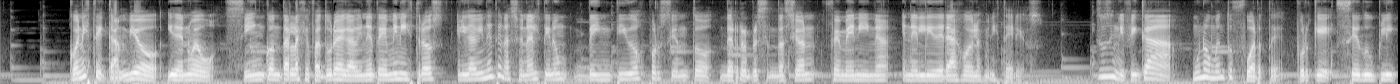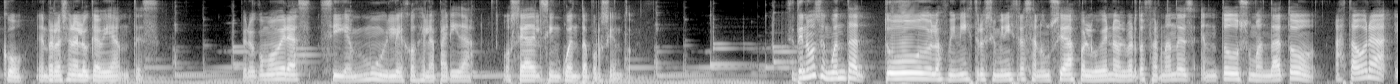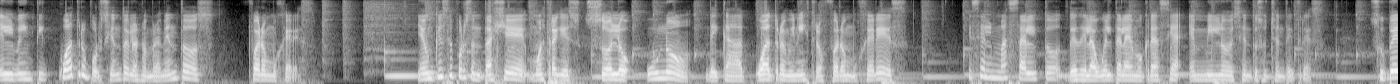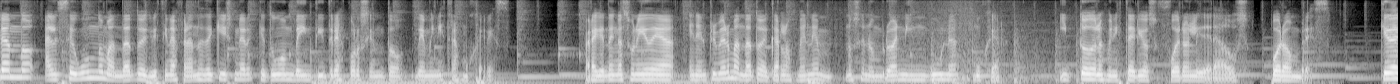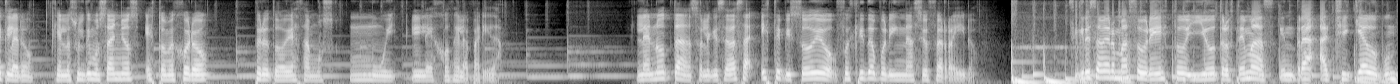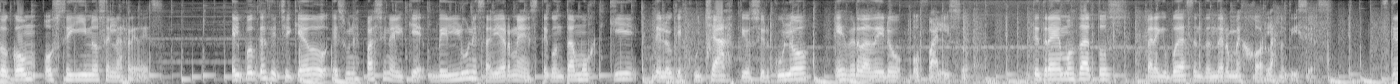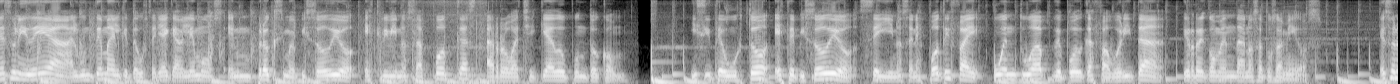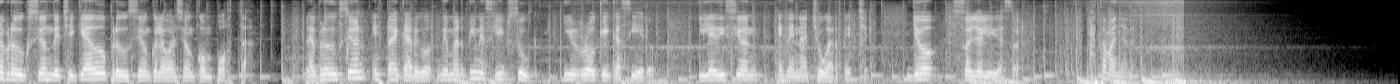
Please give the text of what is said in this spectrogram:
Con este cambio, y de nuevo, sin contar la jefatura de gabinete de ministros, el gabinete nacional tiene un 22% de representación femenina en el liderazgo de los ministerios. Eso significa un aumento fuerte, porque se duplicó en relación a lo que había antes. Pero como verás, sigue muy lejos de la paridad, o sea, del 50%. Si tenemos en cuenta todos los ministros y ministras anunciadas por el gobierno de Alberto Fernández en todo su mandato, hasta ahora el 24% de los nombramientos fueron mujeres. Y aunque ese porcentaje muestra que solo uno de cada cuatro ministros fueron mujeres, es el más alto desde la vuelta a la democracia en 1983, superando al segundo mandato de Cristina Fernández de Kirchner que tuvo un 23% de ministras mujeres. Para que tengas una idea, en el primer mandato de Carlos Menem no se nombró a ninguna mujer y todos los ministerios fueron liderados por hombres. Queda claro que en los últimos años esto mejoró, pero todavía estamos muy lejos de la paridad. La nota sobre la que se basa este episodio fue escrita por Ignacio Ferreiro. Si quieres saber más sobre esto y otros temas, entra a chequeado.com o seguinos en las redes. El podcast de Chequeado es un espacio en el que de lunes a viernes te contamos qué de lo que escuchaste o circuló es verdadero o falso. Te traemos datos para que puedas entender mejor las noticias. Si tienes una idea, algún tema del que te gustaría que hablemos en un próximo episodio, escribinos a podcast.chequeado.com. Y si te gustó este episodio, seguinos en Spotify o en tu app de podcast favorita y recomendanos a tus amigos. Es una producción de Chequeado, producción en colaboración con Posta. La producción está a cargo de Martín Slipsuk y Roque Casiero, y la edición es de Nacho Garteche. Yo soy Olivia Sor. Hasta mañana.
